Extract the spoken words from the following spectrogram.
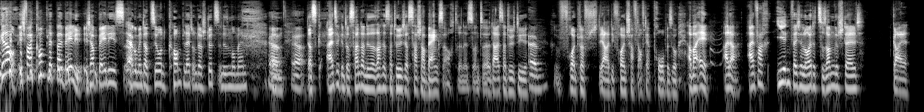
genau. Ich war komplett bei Bailey. Ich habe Baileys Argumentation komplett unterstützt in diesem Moment. ähm, ja. Das einzig Interessante an dieser Sache ist natürlich, dass Sasha Banks auch drin ist und äh, da ist natürlich die Ähm. Freundschaft, ja die Freundschaft auf der Probe so. Aber ey, Alter, einfach irgendwelche Leute zusammengestellt, geil.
